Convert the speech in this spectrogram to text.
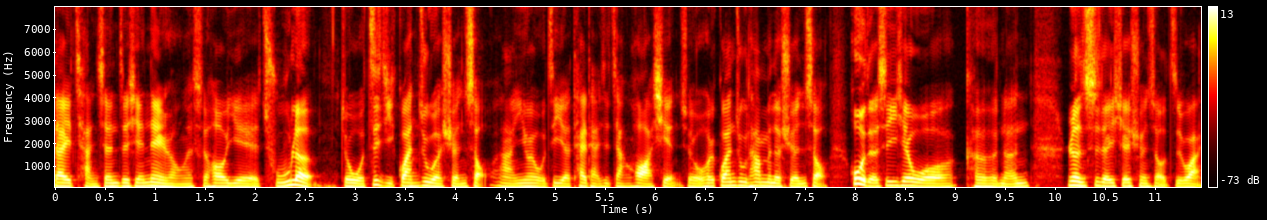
在产生这些内容的时候，也除了就我自己关注的选手啊，因为我自己的太太是彰化线，所以我会关注他们的选手，或者是一些我可能认识的一些选手之外，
